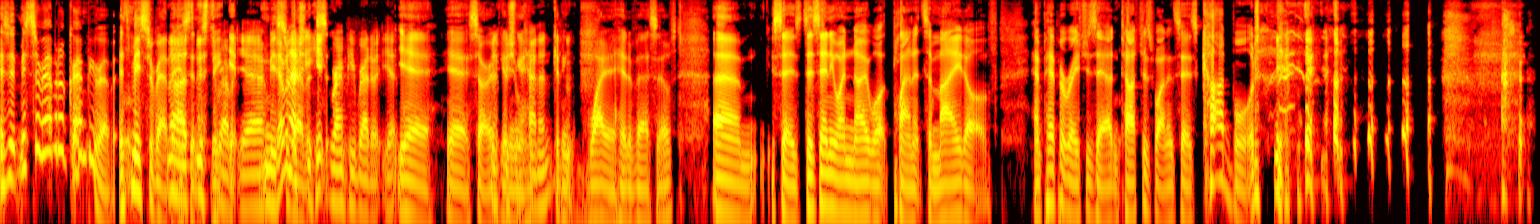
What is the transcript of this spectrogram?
is it Mr. Rabbit or Grampy Rabbit? It's Mr. Rabbit. no, it's isn't it? Mr. Rabbit. Yeah, Mr. we haven't actually hit Grampy Rabbit yet. Yeah, yeah. Sorry, getting, ahead, getting way ahead of ourselves. Um, it says, "Does anyone know what planets are made of?" And Peppa reaches out and touches one and says, "Cardboard."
